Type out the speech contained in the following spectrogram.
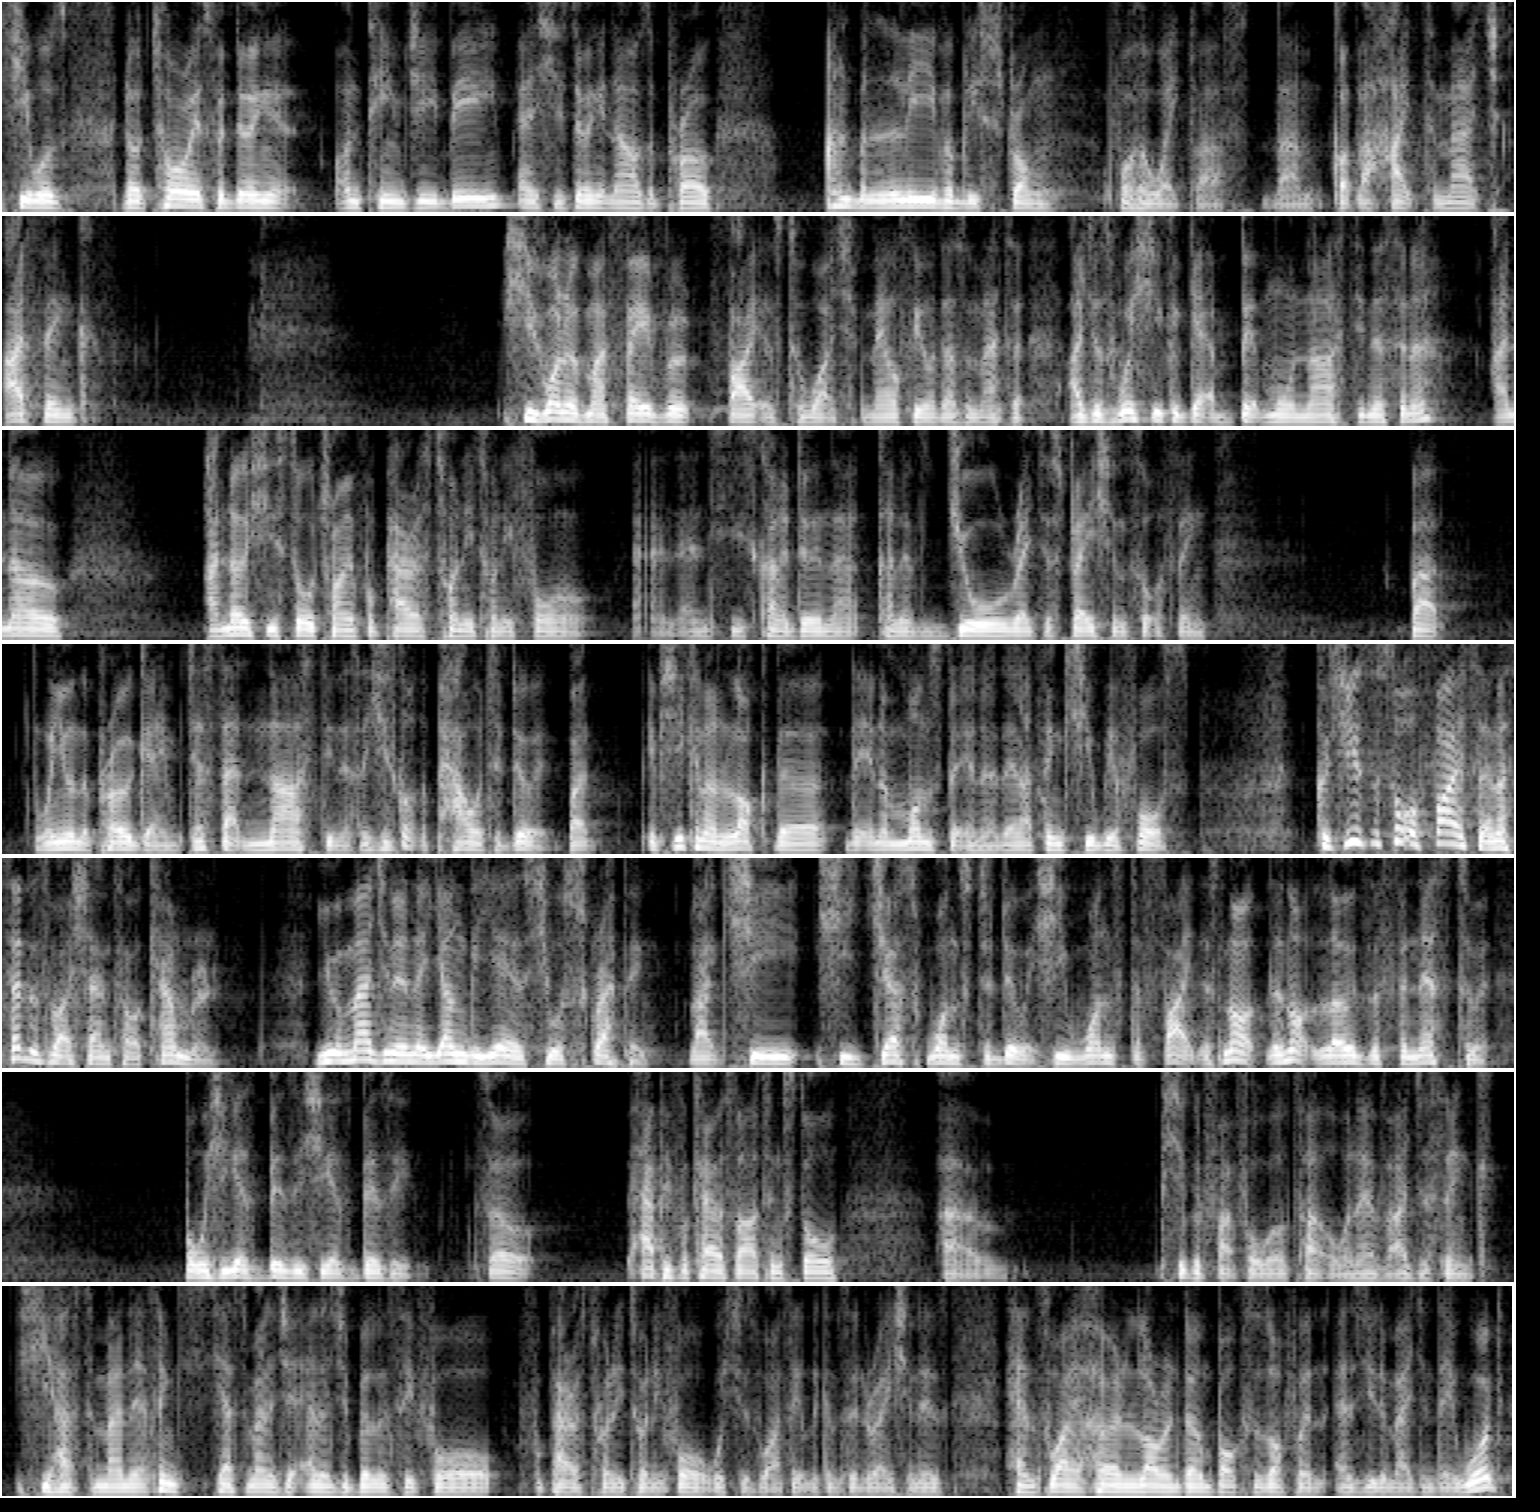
She was notorious for doing it on Team GB, and she's doing it now as a pro. Unbelievably strong for her weight class. Um, got the height to match. I think she's one of my favorite fighters to watch. Male, female, doesn't matter. I just wish she could get a bit more nastiness in her. I know, I know she's still trying for Paris 2024, and and she's kind of doing that kind of dual registration sort of thing. But when you're in the pro game, just that nastiness, and she's got the power to do it. But if she can unlock the the inner monster in her, then I think she'll be a force. Because she's the sort of fighter, and I said this about Chantelle Cameron. You imagine in her younger years she was scrapping. Like she she just wants to do it. She wants to fight. There's not there's not loads of finesse to it. But when she gets busy, she gets busy. So happy for Karis Artingstall. Uh, she could fight for a world title whenever. I just think she has to manage. I think she has to manage her eligibility for for Paris 2024, which is what I think the consideration is. Hence why her and Lauren don't box as often as you'd imagine they would.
